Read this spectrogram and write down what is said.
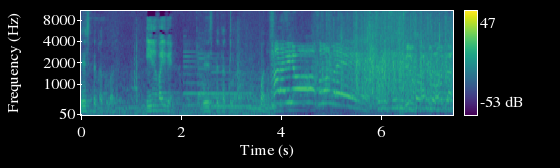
Espetacular. y nos va a ir bien. Espetacular. Bueno, ¡Maravilloso, hombre! Viene un cambio radical.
